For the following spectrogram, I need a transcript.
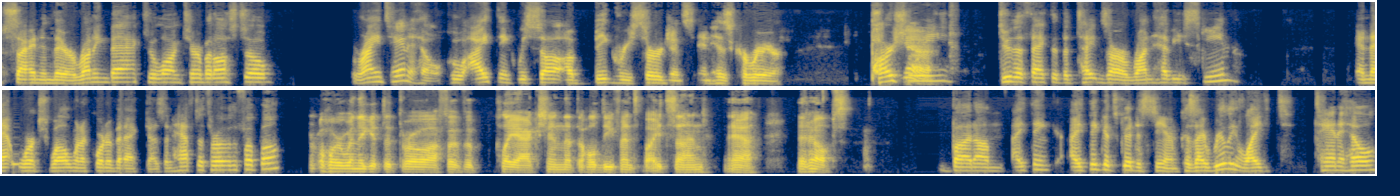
signing their running back to a long term, but also Ryan Tannehill, who I think we saw a big resurgence in his career. Partially due to the fact that the Titans are a run heavy scheme, and that works well when a quarterback doesn't have to throw the football. Or when they get to throw off of a play action that the whole defense bites on. Yeah, that helps. But um, I think I think it's good to see him because I really liked Tannehill,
